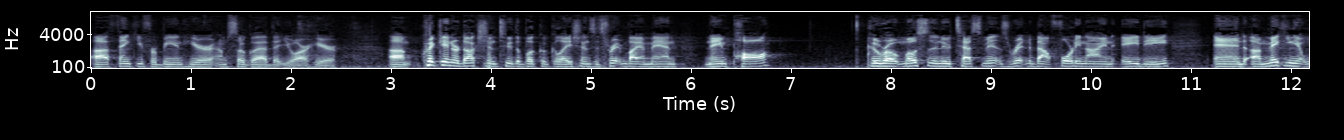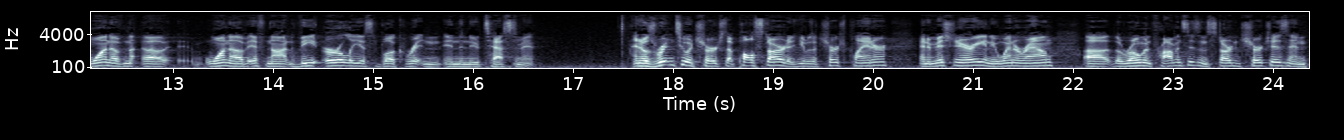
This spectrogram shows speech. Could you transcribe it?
uh, thank you for being here. I'm so glad that you are here. Um, quick introduction to the book of Galatians. It's written by a man named Paul, who wrote most of the New Testament. It's written about 49 AD and uh, making it one of, uh, one of, if not the earliest book written in the New Testament. And it was written to a church that Paul started. He was a church planter and a missionary, and he went around uh, the Roman provinces and started churches. And,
